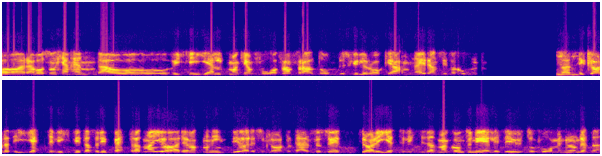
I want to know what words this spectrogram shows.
höra vad som kan hända och, och vilken hjälp man kan få framförallt om du skulle råka hamna i den situationen. Mm. Så det är klart att det är jätteviktigt. Alltså det är bättre att man gör det än att man inte gör det såklart. Och därför så är, tror jag det är jätteviktigt att man kontinuerligt är ute och påminner om detta.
